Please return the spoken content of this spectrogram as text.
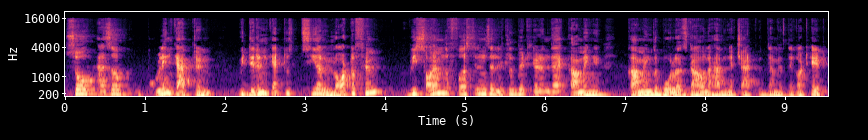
So as a bowling captain, we didn't get to see a lot of him. We saw him the first innings a little bit here and there, calming calming the bowlers down, having a chat with them if they got hit.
